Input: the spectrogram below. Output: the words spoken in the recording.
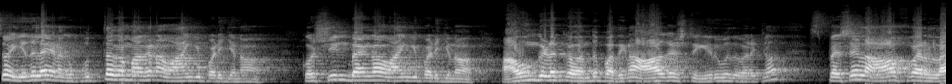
ஸோ இதில் எனக்கு புத்தகமாக நான் வாங்கி படிக்கணும். கொஷின் பேங்காக வாங்கி படிக்கணும். அவங்களுக்கு வந்து பார்த்திங்கன்னா ஆகஸ்ட் இருபது வரைக்கும் ஸ்பெஷல் ஆஃபரில்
